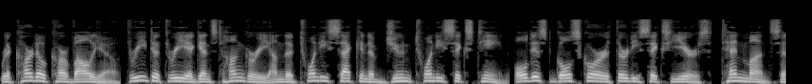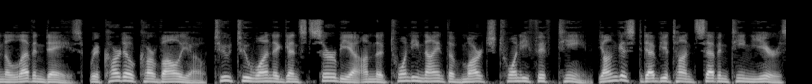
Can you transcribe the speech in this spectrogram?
Ricardo Carvalho 3–3 against Hungary on the 22nd of June 2016 oldest goalscorer 36 years, 10 months and 11 days, Ricardo Carvalho 2–1 against Serbia on the 29th of March 2015 youngest debutant 17 years,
